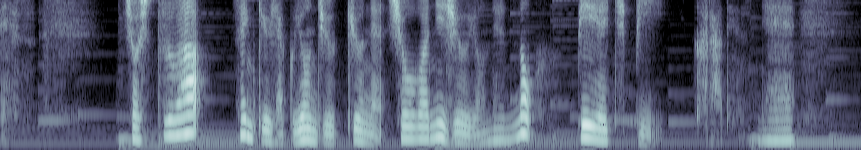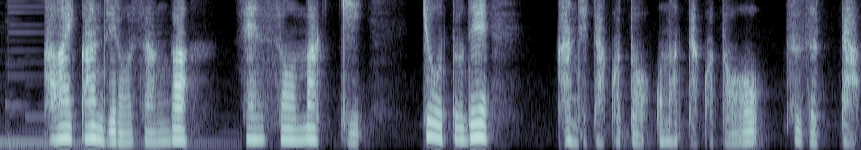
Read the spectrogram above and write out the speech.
です。初出は1949年昭和24年の PHP からですね。河合勘次郎さんが戦争末期京都で感じたこと思ったことを綴った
